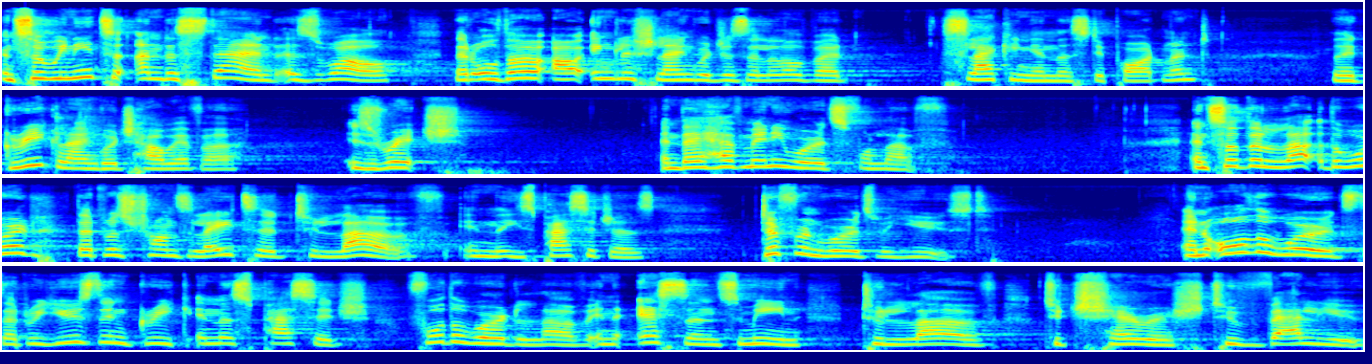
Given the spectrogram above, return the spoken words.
And so we need to understand as well that although our English language is a little bit slacking in this department, the Greek language, however, is rich. And they have many words for love. And so the, lo- the word that was translated to love in these passages, different words were used. And all the words that were used in Greek in this passage for the word love, in essence, mean to love, to cherish, to value,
